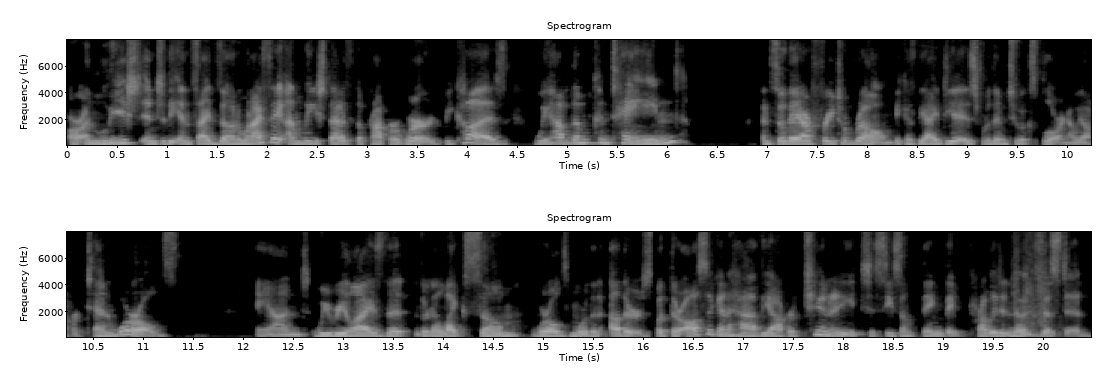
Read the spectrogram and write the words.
are unleashed into the inside zone. And when I say unleashed, that is the proper word because we have them contained. And so they are free to roam because the idea is for them to explore. Now we offer 10 worlds. And we realize that they're going to like some worlds more than others, but they're also going to have the opportunity to see something they probably didn't know existed.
